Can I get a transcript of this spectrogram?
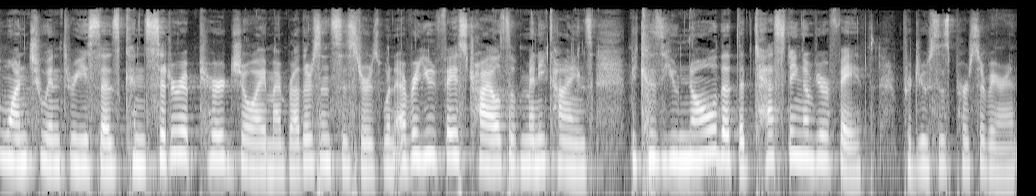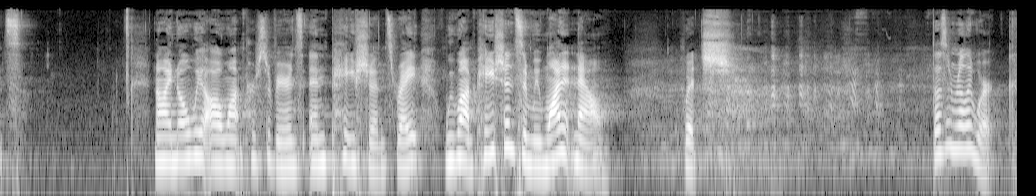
1, 2, and 3 says, Consider it pure joy, my brothers and sisters, whenever you face trials of many kinds, because you know that the testing of your faith produces perseverance. Now, I know we all want perseverance and patience, right? We want patience and we want it now, which doesn't really work.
